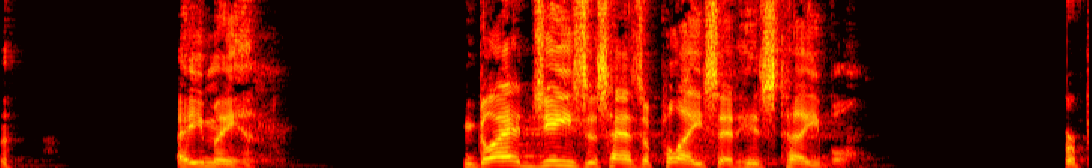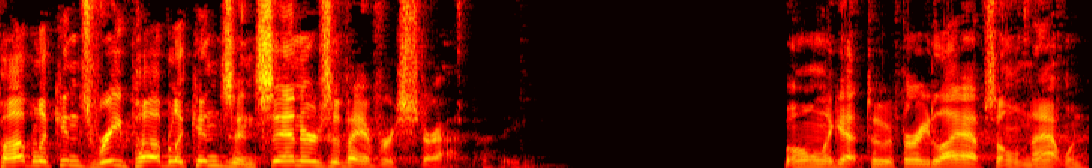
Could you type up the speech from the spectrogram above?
Amen. I'm glad Jesus has a place at his table for publicans, republicans, and sinners of every stripe. We only got two or three laughs on that one.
